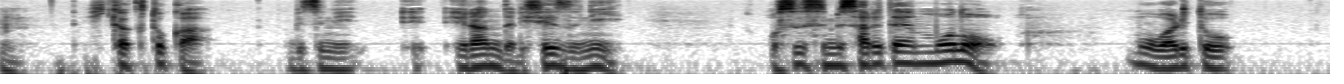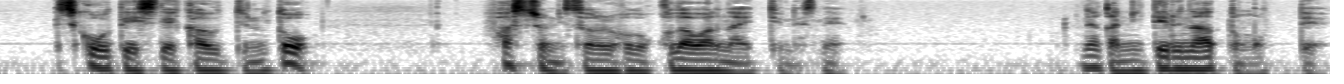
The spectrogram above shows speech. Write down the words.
うん、比較とか別に選んだりせずにおすすめされたものをもう割と思考停止で買うっていうのとファッションにそれほどこだわらないっていうんですね。なんか似てるなと思って、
